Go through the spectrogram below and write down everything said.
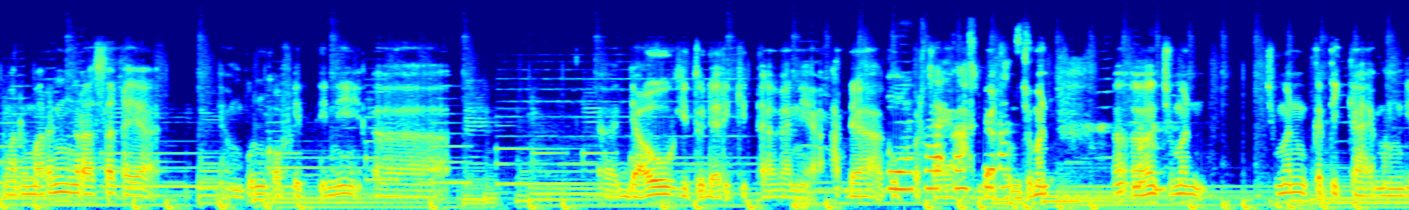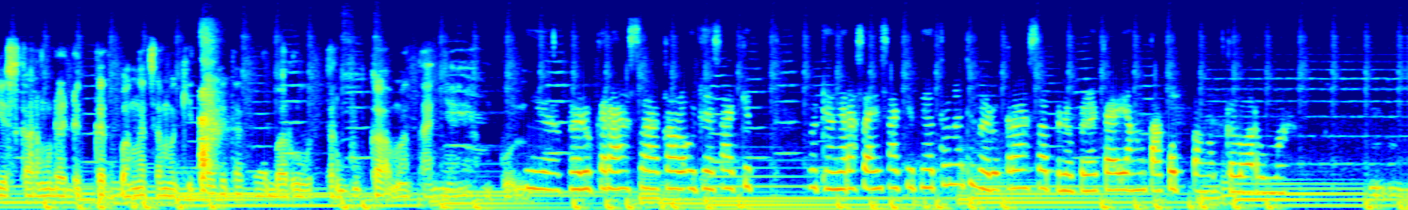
Kemarin-kemarin ngerasa kayak ya ampun covid ini eh, jauh gitu dari kita kan ya. Ada aku Iya, percaya ada kan. Cuman eh, eh, cuman cuman ketika emang dia sekarang udah deket banget sama kita kita kayak baru terbuka matanya ya ampun. iya baru kerasa kalau udah sakit udah ngerasain sakitnya tuh nanti baru kerasa bener-bener kayak yang takut banget keluar rumah Mm-mm.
